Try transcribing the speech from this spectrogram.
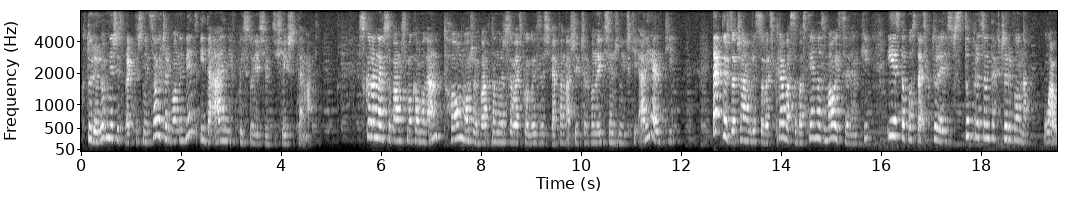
który również jest praktycznie cały czerwony, więc idealnie wpisuje się w dzisiejszy temat. Skoro narysowałam smoka Mulan, to może warto narysować kogoś ze świata naszej czerwonej księżniczki Arielki. Tak też zaczęłam rysować kraba Sebastiana z Małej Syrenki i jest to postać, która jest w 100% czerwona. Wow,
